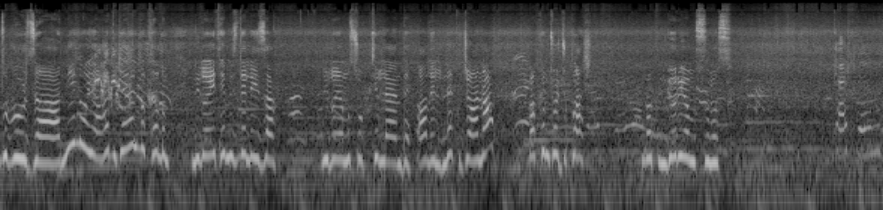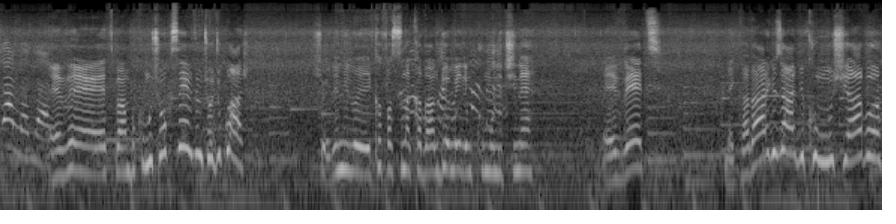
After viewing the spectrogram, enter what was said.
Oldu burada? Nilo'ya hadi gel bakalım. Nilo'yu temizle Liza. Nilo'yamız çok kirlendi. Al eline kucağına al. Bakın çocuklar. Bakın görüyor musunuz? Taşlarımızı alalım. Evet ben bu kumu çok sevdim çocuklar. Şöyle Nilo'yu kafasına kadar gömelim kumun içine. Evet. Ne kadar güzel bir kummuş ya bu.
